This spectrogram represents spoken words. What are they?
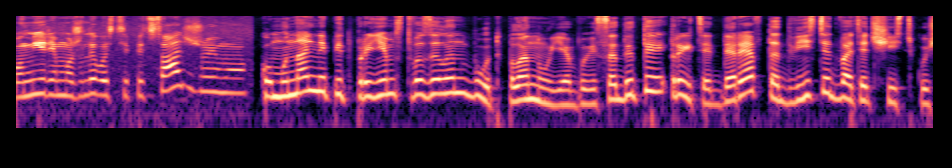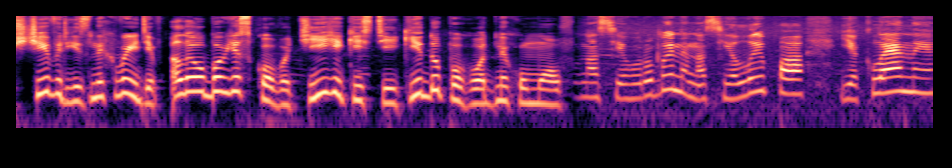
по мірі можливості підсаджуємо. Комунальне підприємство Зеленбуд планує висадити 30 дерев та 226 кущів різних видів, але обов'язково ті, які стійкі до погодних умов. У нас є горобини, у нас є липа, є клени.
